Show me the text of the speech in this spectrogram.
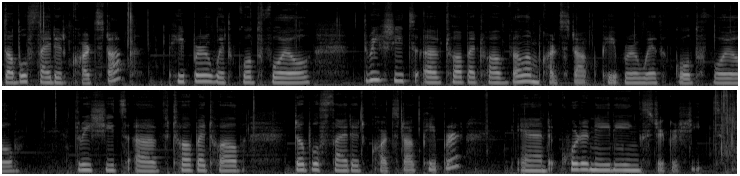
double-sided cardstock paper with gold foil three sheets of 12 by 12 vellum cardstock paper with gold foil three sheets of 12 by 12 double-sided cardstock paper and coordinating sticker sheet.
